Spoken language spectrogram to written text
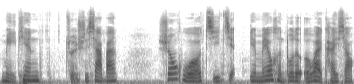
每天准时下班，生活极简，也没有很多的额外开销。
